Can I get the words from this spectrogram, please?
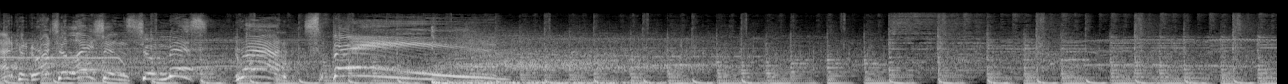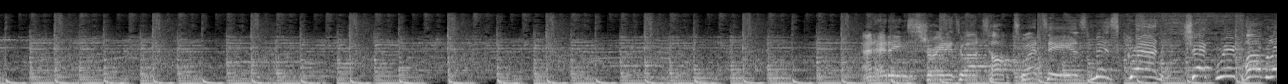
And congratulations to Miss And heading straight into our top 20 is Miss Grand Czech Republic!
